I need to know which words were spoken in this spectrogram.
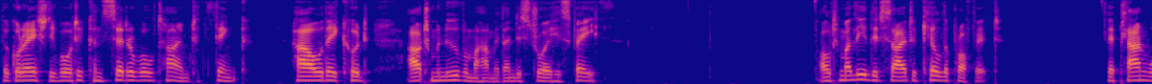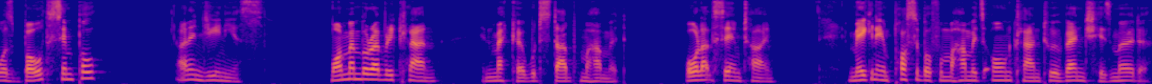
The Quraysh devoted considerable time to think how they could outmaneuver Muhammad and destroy his faith. Ultimately, they decided to kill the Prophet their plan was both simple and ingenious. One member of every clan in Mecca would stab Muhammad, all at the same time, making it impossible for Muhammad's own clan to avenge his murder.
